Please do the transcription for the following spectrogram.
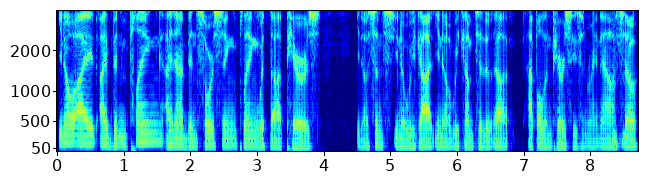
You know, I I've been playing and I've been sourcing, playing with uh, pears. You know, since you know we've got you know we come to the uh, apple and pear season right now, mm-hmm. so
